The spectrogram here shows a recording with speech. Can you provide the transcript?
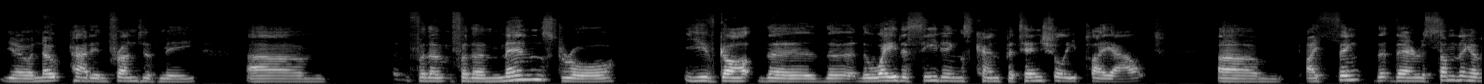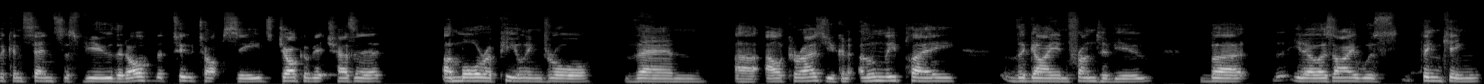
you know a notepad in front of me um, for the for the men's draw. You've got the the the way the seedings can potentially play out. Um, I think that there is something of a consensus view that of the two top seeds, Djokovic has a a more appealing draw than uh, Alcaraz. You can only play the guy in front of you. But, you know, as I was thinking,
